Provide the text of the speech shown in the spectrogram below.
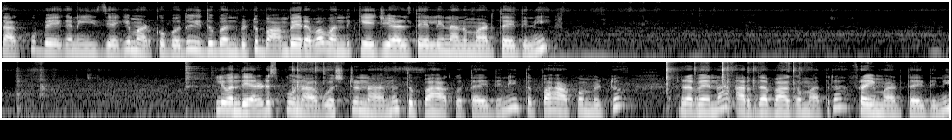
ಸಾಕು, ಬೇಗನೆ ಈಸಿಯಾಗಿ ಮಾಡ್ಕೋಬೋದು. ಇದು ಬಂದುಬಿಟ್ಟು ಬಾಂಬೆ ರವಾ ಒಂದು ಕೆ ಜಿ ಅಳತೆಯಲ್ಲಿ ನಾನು ಮಾಡ್ತಾಯಿದ್ದೀನಿ ಇಲ್ಲಿ ಒಂದು ಎರಡು ಸ್ಪೂನ್ ಆಗುವಷ್ಟು ನಾನು ತುಪ್ಪ ಹಾಕೋತಾ ಇದ್ದೀನಿ. ತುಪ್ಪ ಹಾಕೊಂಡ್ಬಿಟ್ಟು ರವೆನ ಅರ್ಧ ಭಾಗ ಮಾತ್ರ ಫ್ರೈ ಮಾಡ್ತಾ ಇದ್ದೀನಿ.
